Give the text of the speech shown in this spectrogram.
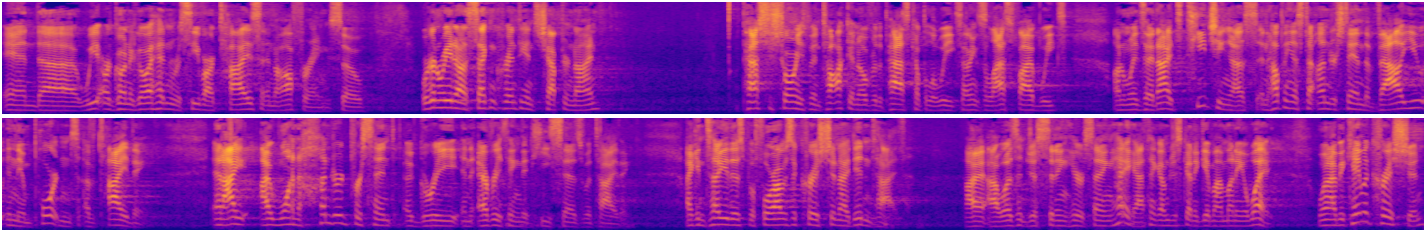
and uh, we are going to go ahead and receive our tithes and offerings. So we're going to read out of 2 Corinthians chapter 9. Pastor Stormy's been talking over the past couple of weeks, I think it's the last five weeks, on Wednesday nights, teaching us and helping us to understand the value and the importance of tithing. And I, I 100% agree in everything that he says with tithing. I can tell you this before I was a Christian, I didn't tithe. I, I wasn't just sitting here saying, hey, I think I'm just going to give my money away. When I became a Christian,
